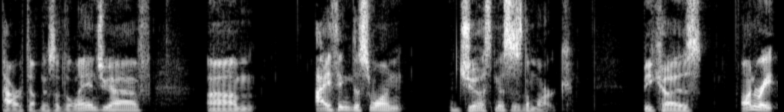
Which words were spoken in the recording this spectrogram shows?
power toughness of the lands you have. Um, I think this one just misses the mark because on rate,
